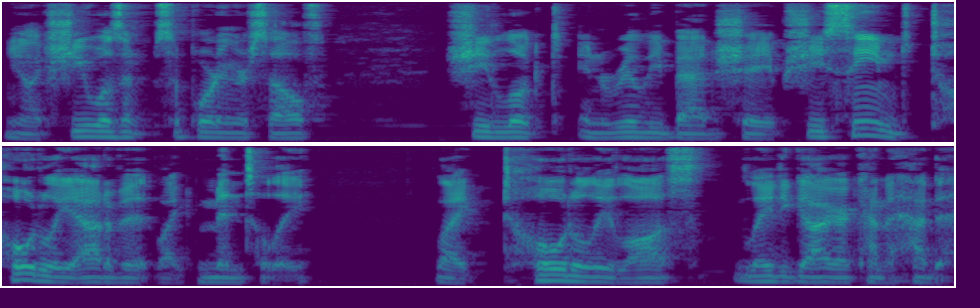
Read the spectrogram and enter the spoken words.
you know, like she wasn't supporting herself. She looked in really bad shape. She seemed totally out of it, like mentally, like totally lost. Lady Gaga kind of had to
